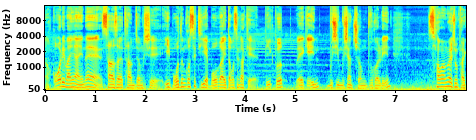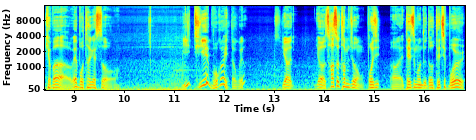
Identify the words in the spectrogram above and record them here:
아, 꼴이 많이 아니네 사서의 탐정씨 이 모든 것의 뒤에 뭐가 있다고 생각해 빅풋 외계인 무시무시한 정부 걸린 상황을 좀 밝혀봐 왜 못하겠어 이 뒤에 뭐가 있다고요? 야, 야 사서 탐정 버지 어, 데스몬드 너 대체 뭘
